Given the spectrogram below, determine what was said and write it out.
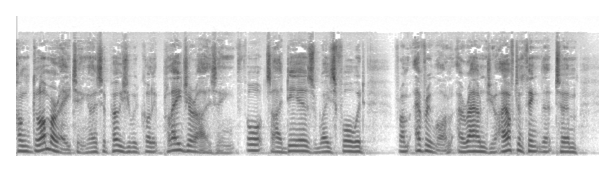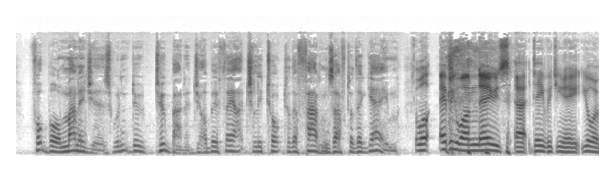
conglomerating, I suppose you would call it plagiarizing thoughts, ideas, ways forward from everyone around you. I often think that um, football managers wouldn't do too bad a job if they actually talked to the fans after the game. Well, everyone knows, uh, David. You know you're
